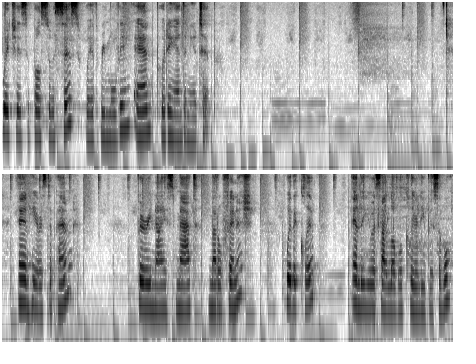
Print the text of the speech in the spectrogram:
which is supposed to assist with removing and putting in the new tip. And here is the pen. Very nice matte metal finish with a clip and the USI logo clearly visible.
